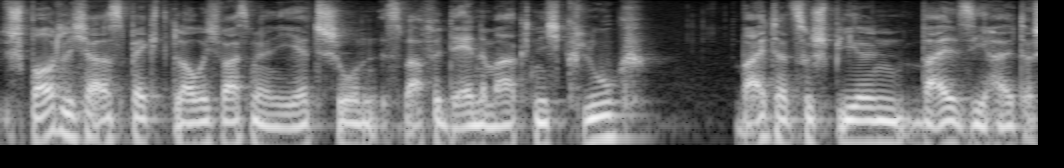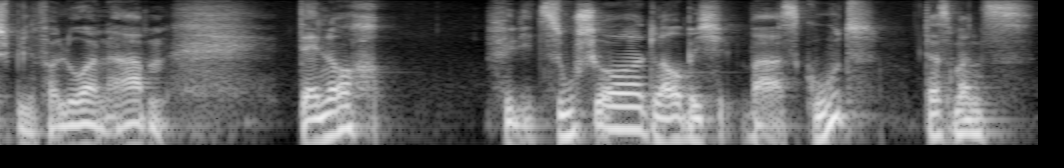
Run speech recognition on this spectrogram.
sportlicher Aspekt, glaube ich, weiß man jetzt schon, es war für Dänemark nicht klug, weiterzuspielen, weil sie halt das Spiel verloren haben. Dennoch, für die Zuschauer, glaube ich, war es gut, dass man es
